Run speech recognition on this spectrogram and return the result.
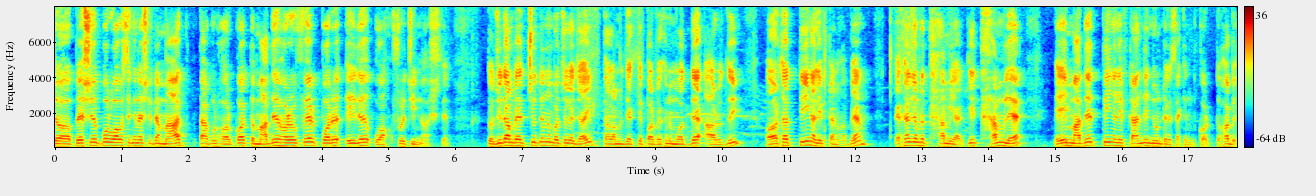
তো পেশের পর ওয়াও সাকিন আসলে এটা মাদ, তারপর হরকত। তো মাদের হরফের পরে এই যে ওয়াকফের চিহ্ন আসছে। তো যদি আমরা চোদ্দ নম্বর চলে যাই তাহলে আমরা দেখতে পারবো এখানে মধ্যে আর দুই অর্থাৎ তিন আলিফ টান হবে এখানে যে আমরা থামি আর কি থামলে এই মাদের তিন আলিফ টান দিয়ে নুনটাকে সাকিন করতে হবে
